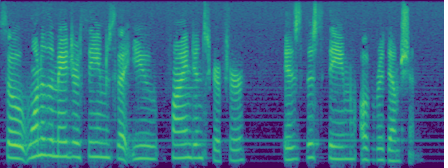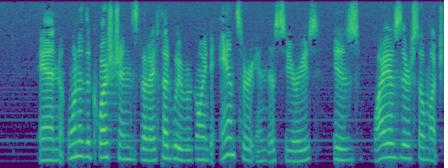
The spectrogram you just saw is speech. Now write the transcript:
So, one of the major themes that you find in Scripture is this theme of redemption. And one of the questions that I said we were going to answer in this series is why is there so much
